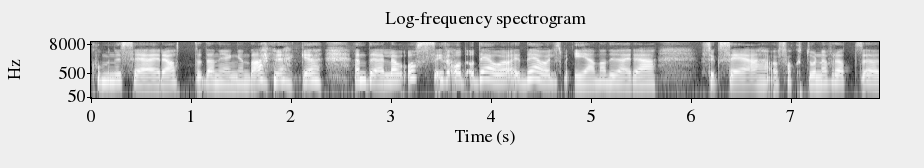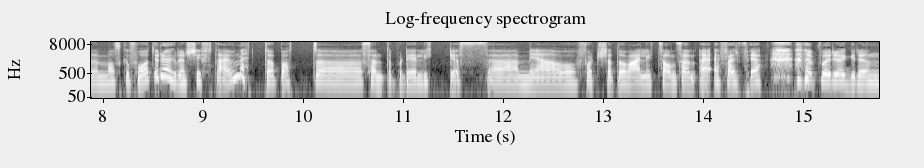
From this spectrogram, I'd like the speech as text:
kommunisere at den gjengen der er ikke en del av oss. Og det er jo, det er jo liksom en av de der suksessfaktorene for at eh, man skal få et rød-grønt skifte, er jo nettopp at Senterpartiet lykkes med å fortsette å være litt sånn Frp på rød-grønn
